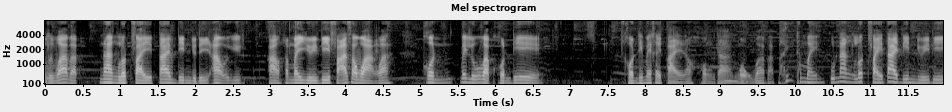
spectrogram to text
หรือว่าแบบนั่งรถไฟใต้ดินอยู่ดีอ้าวอยู่อ้าวทำไมอยู่ดีๆฟ้าสว่างวะคนไม่รู้แบบคนที่ คนที่ไม่เคยไปเนาะคงจะงงว่าแบบเฮ้ยทำไมกูนั่งรถไฟใต้ดินอยู่ดี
